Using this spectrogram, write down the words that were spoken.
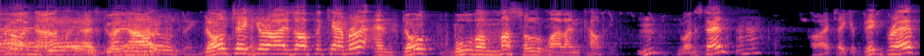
good now. That's good now. Don't take your eyes off the camera and don't move a muscle while I'm counting. Hmm? You understand? Uh-huh. All right, take a big breath.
